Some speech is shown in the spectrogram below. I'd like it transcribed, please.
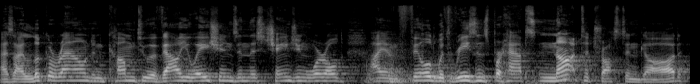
As I look around and come to evaluations in this changing world, I am filled with reasons perhaps not to trust in God.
